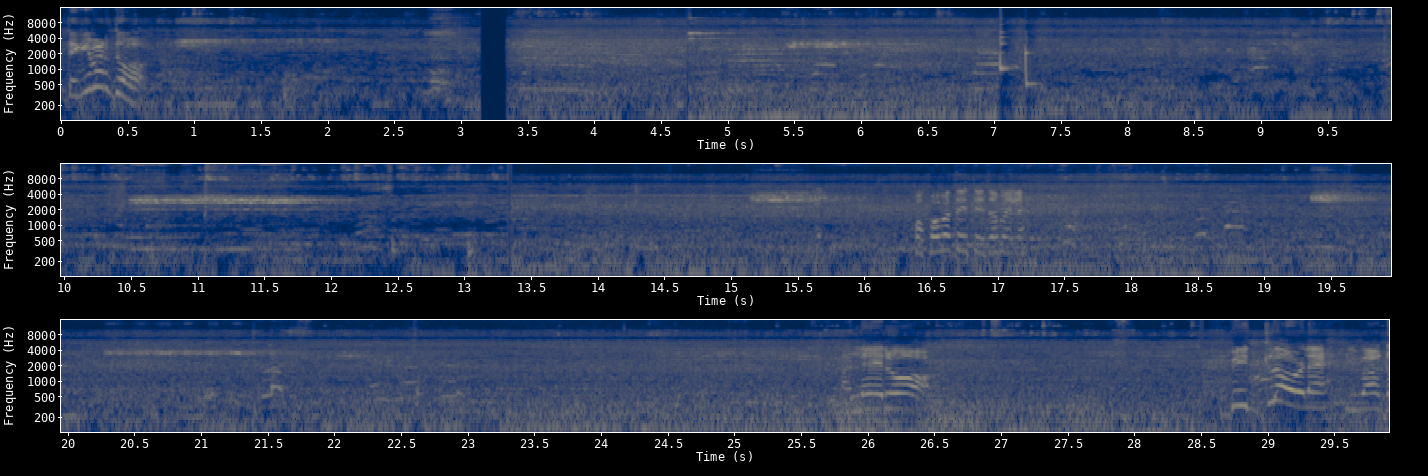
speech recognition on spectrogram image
ತೆಗಿಬಾರ್ದು ಪಪ್ಪ ಬರ್ತೈತೆ ಇದ ಮೇಲೆ ಬಿದ್ಲು ಅವಳೆ ಇವಾಗ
